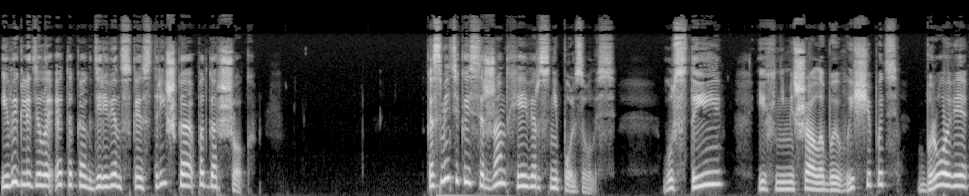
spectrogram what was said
и выглядело это как деревенская стрижка под горшок. Косметикой сержант Хейверс не пользовалась. Густые, их не мешало бы выщипать, Брови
